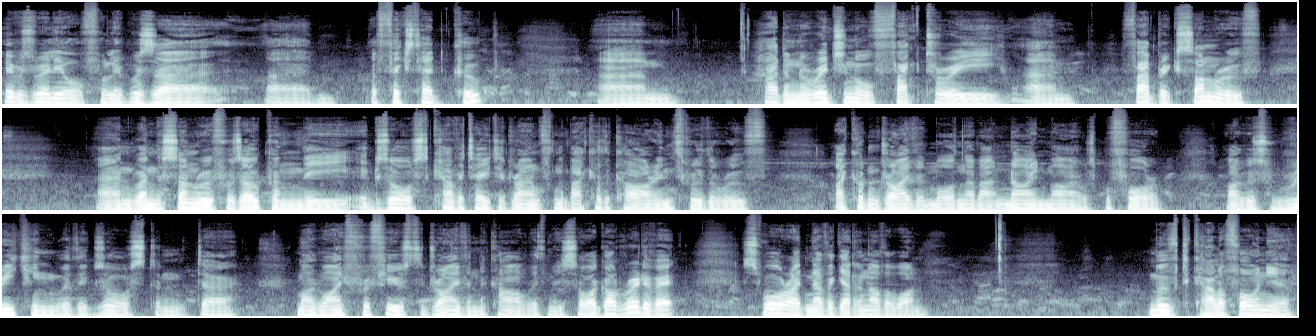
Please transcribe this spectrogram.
it was really awful. It was a, um, a fixed head coupe, um, had an original factory um, fabric sunroof, and when the sunroof was open, the exhaust cavitated round from the back of the car in through the roof. I couldn't drive it more than about nine miles before I was reeking with exhaust, and uh, my wife refused to drive in the car with me. So I got rid of it, swore I'd never get another one. Moved to California.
